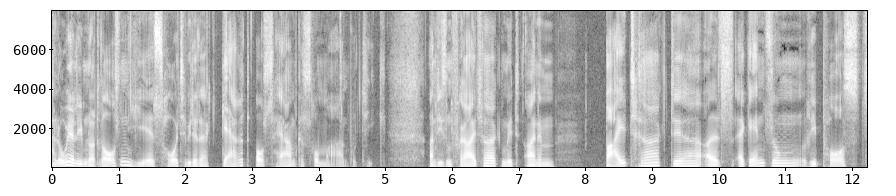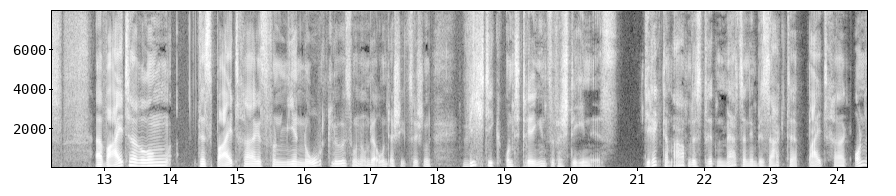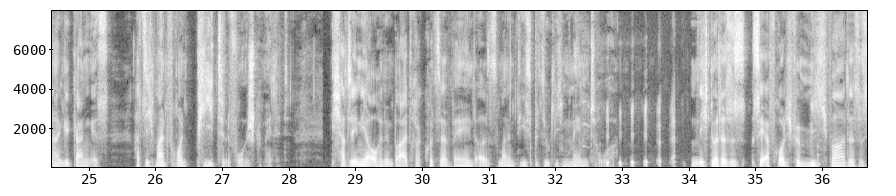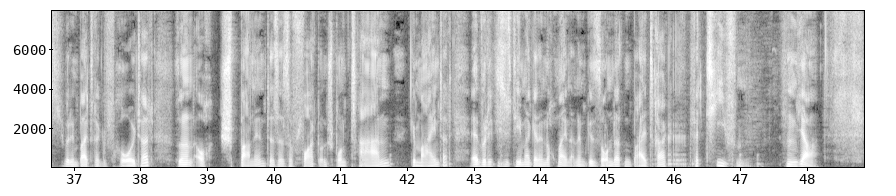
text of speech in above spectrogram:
Hallo ihr Lieben da draußen, hier ist heute wieder der Gerd aus Hermkes Romanboutique. An diesem Freitag mit einem Beitrag, der als Ergänzung, Ripost, Erweiterung des Beitrages von mir Notlösungen und der Unterschied zwischen wichtig und dringend zu verstehen ist. Direkt am Abend des 3. März, an dem besagter Beitrag online gegangen ist, hat sich mein Freund Pete telefonisch gemeldet. Ich hatte ihn ja auch in dem Beitrag kurz erwähnt als meinen diesbezüglichen Mentor. Nicht nur, dass es sehr erfreulich für mich war, dass er sich über den Beitrag gefreut hat, sondern auch spannend, dass er sofort und spontan gemeint hat, er würde dieses Thema gerne nochmal in einem gesonderten Beitrag vertiefen. Hm, ja,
